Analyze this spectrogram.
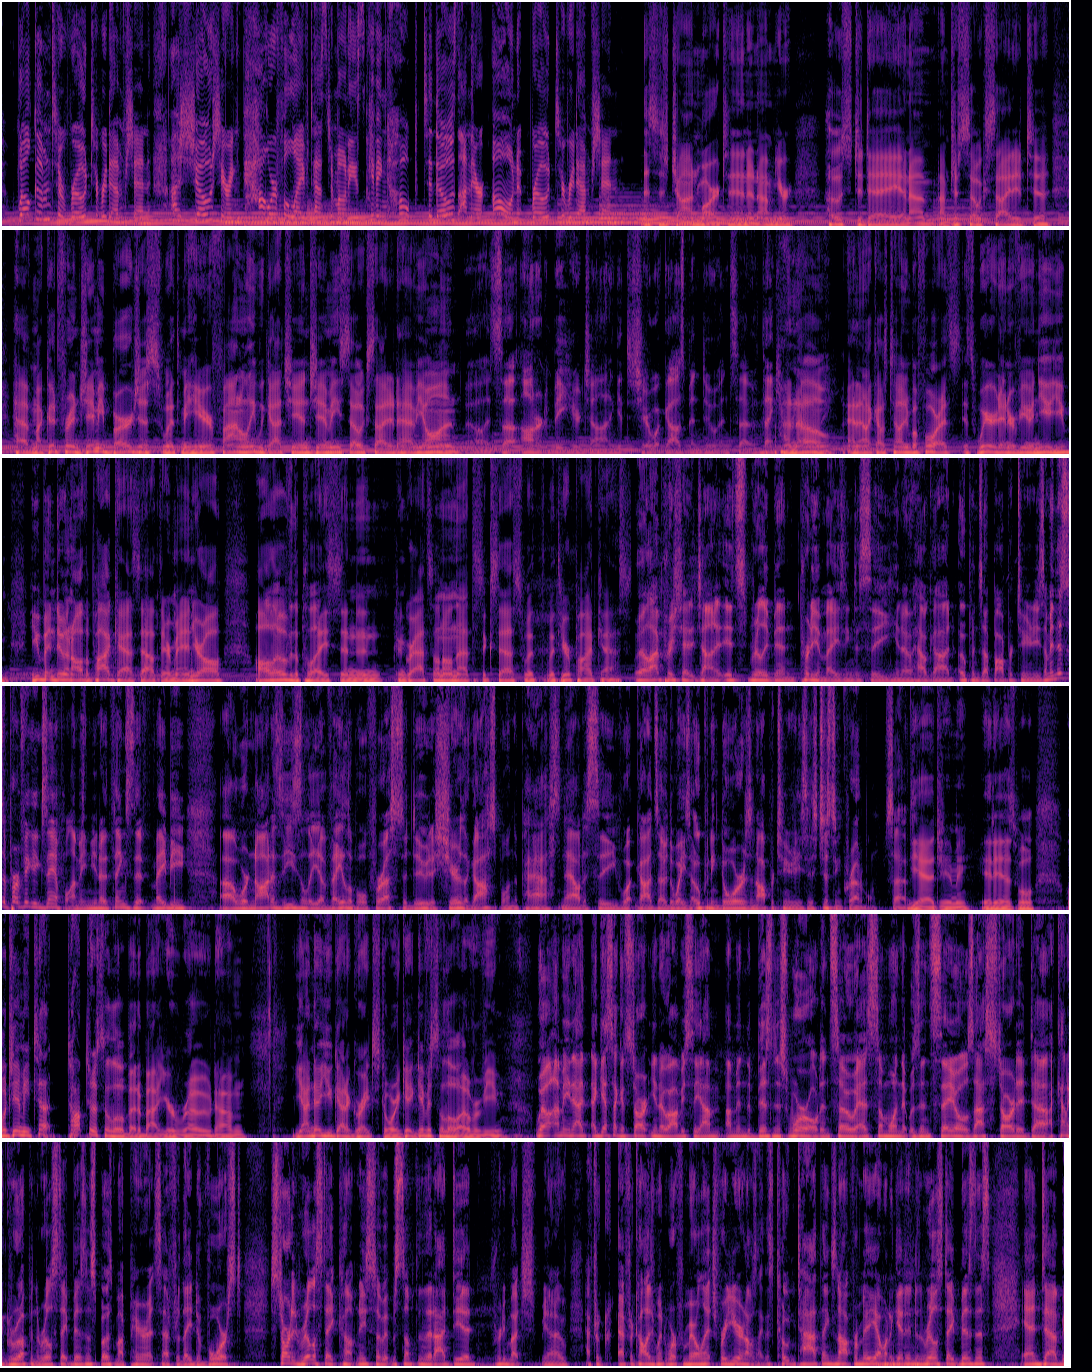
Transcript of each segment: Welcome to Road to Redemption, a show sharing powerful life testimonies, giving hope to those on their own road to redemption. This is John Martin, and I'm your host today. And I'm, I'm just so excited to have my good friend Jimmy Burgess with me here. Finally, we got you in, Jimmy. So excited to have you on. Well, it's an honor to be here, John, and get to share what God's been doing. So thank you. I know, and like I was telling you before, it's it's weird interviewing you. You you've been doing all the podcasts out there, man. You're all all over the place, and, and congrats on on that success with with your podcast. Well, I appreciate it, John. It's really been pretty amazing to see, you know, how God opens up opportunities. I mean, this is a perfect example. I mean, you know, things that maybe uh, were not as easily available for us to do to share the gospel in the past. Now to see what God's the way He's opening doors and opportunities is just incredible. So yeah, Jimmy, it is. Well, well, Jimmy, t- talk to us a little bit about your road. Um, yeah, I know you got a great story. Give, give us a little overview. Well, I mean, I, I, guess I could start. You know, obviously, I'm I'm in the business world, and so as someone that was in sales, I started. Uh, I kind of grew up in the real estate business. Both my parents, after they divorced, started real estate companies, so it was something that I did pretty much. You know, after after college, went to work for Merrill Lynch for a year, and I was like, this coat and tie thing's not for me. I want to get into the real estate business, and uh,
